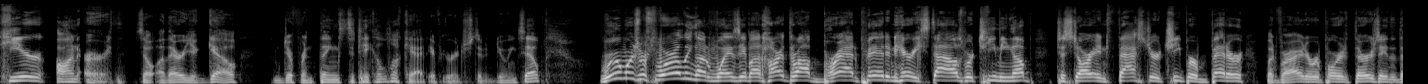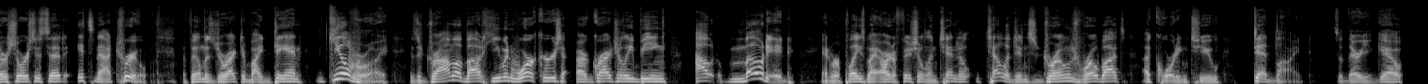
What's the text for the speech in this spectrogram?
Here on Earth. So uh, there you go. Some different things to take a look at if you're interested in doing so. Rumors were swirling on Wednesday about heartthrob Brad Pitt and Harry Styles were teaming up to star in Faster, Cheaper, Better, but Variety reported Thursday that their sources said it's not true. The film is directed by Dan Gilroy. It's a drama about human workers are gradually being outmoded and replaced by artificial intelligence, drones, robots, according to Deadline. So there you go.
